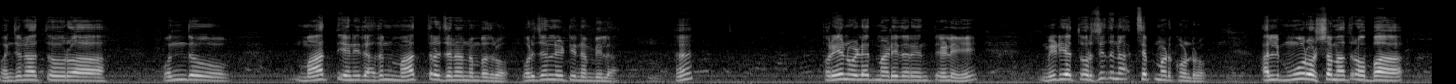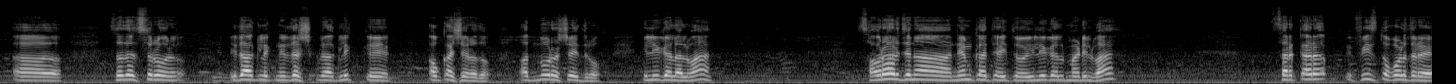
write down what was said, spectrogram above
ಮಂಜುನಾಥ್ ಅವರ ಒಂದು ಮಾತು ಏನಿದೆ, ಅದನ್ನು ಮಾತ್ರ ಜನ ನಂಬಿದ್ರು. ಒರಿಜಿನಲಿಟಿ ನಂಬಿಲ್ಲ. ಹಾಂ ಅವ್ರೇನು ಒಳ್ಳೇದು ಮಾಡಿದ್ದಾರೆ ಅಂತೇಳಿ ಮೀಡಿಯಾ ತೋರಿಸಿದ್ದನ್ನು ಅಕ್ಸೆಪ್ಟ್ ಮಾಡಿಕೊಂಡ್ರು. ಅಲ್ಲಿ ಮೂರು ವರ್ಷ ಮಾತ್ರ ಒಬ್ಬ ಸದಸ್ಯರು ಇದಾಗ್ಲಿಕ್ಕೆ ನಿರ್ದೇಶಕರಾಗ್ಲಿಕ್ಕೆ ಅವಕಾಶ ಇರೋದು. ಹದಿಮೂರು ವರ್ಷ ಇದ್ದರು ಇಲಿಗಲ್ ಅಲ್ವಾ? ಸಾವಿರಾರು ಜನ ನೇಮಕಾತಿ ಆಯಿತು. ಇಲಿಗಲ್ ಮಾಡಿಲ್ವಾ? ಸರ್ಕಾರ ಫೀಸ್ ತೊಗೊಳ್ತಾರೆ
